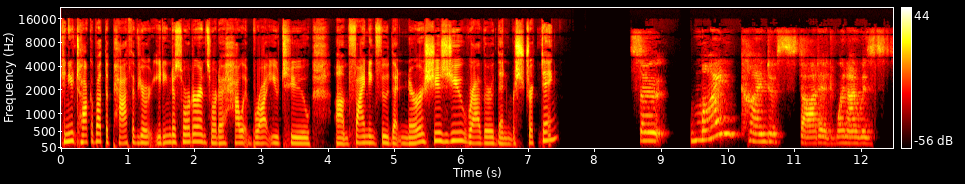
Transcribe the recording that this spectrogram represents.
can you talk about the path of your eating disorder and sort of how it brought you to um, finding food that nourishes you rather than restricting So mine kind of started when I was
